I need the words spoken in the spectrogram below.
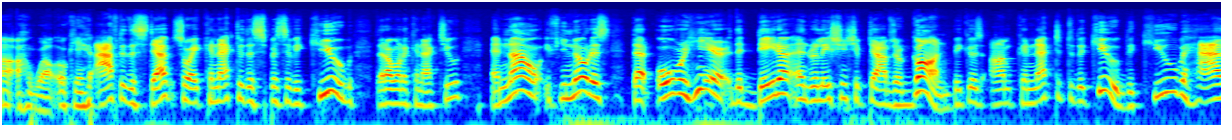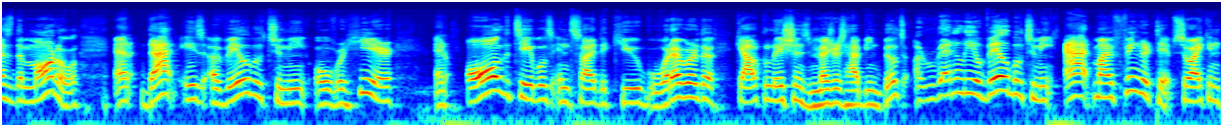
uh, well, okay, after the step, so I connect to the specific cube that I want to connect to. And now, if you notice that over here, the data and relationship tabs are gone because I'm connected to the cube. The cube has the model, and that is available to me over here. And all the tables inside the cube, whatever the calculations, measures have been built, are readily available to me at my fingertips. So I can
